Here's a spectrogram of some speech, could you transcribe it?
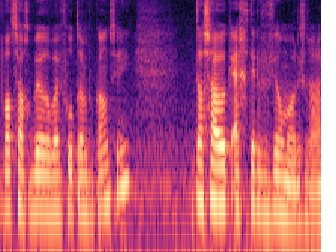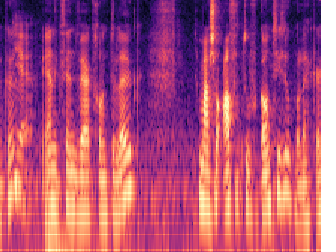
wat zou gebeuren bij fulltime vakantie, dan zou ik echt in de verveelmodus raken. En ik vind het werk gewoon te leuk. Maar zo af en toe vakantie is ook wel lekker.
